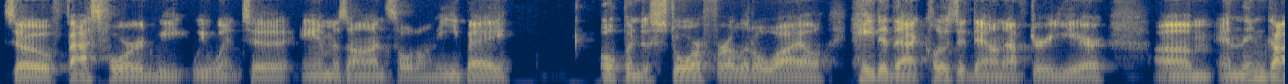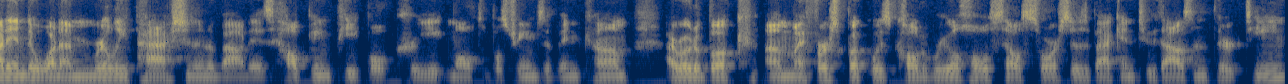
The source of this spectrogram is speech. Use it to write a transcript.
So fast forward, we we went to Amazon, sold on eBay opened a store for a little while hated that closed it down after a year um, and then got into what i'm really passionate about is helping people create multiple streams of income. I wrote a book um, my first book was called real wholesale sources back in 2013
